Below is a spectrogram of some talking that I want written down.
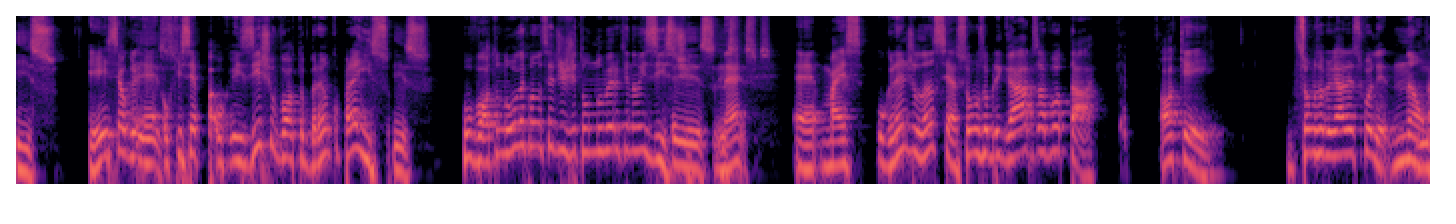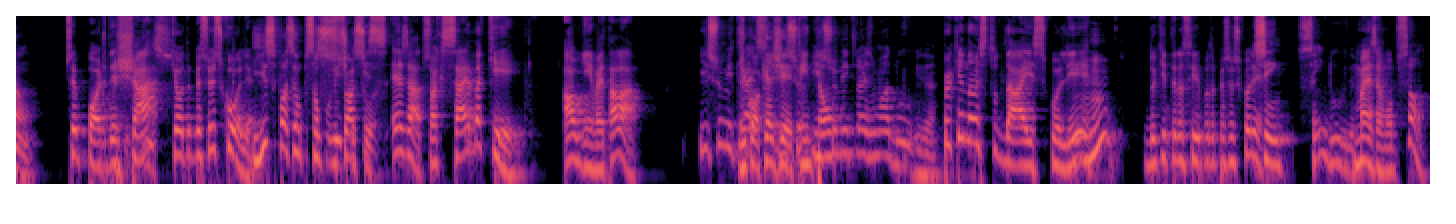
Isso, Esse é o, é Isso. o que sepa- o- existe o voto branco para isso. isso. O voto nulo é quando você digita um número que não existe, Isso, né? isso, isso. É, mas o grande lance é somos obrigados a votar. Ok. Somos obrigados a escolher. Não. Não. Você pode deixar Isso. que a outra pessoa escolha. Isso pode ser uma opção política só que, sua. exato. Só que saiba que alguém vai estar lá. Isso me De qualquer isso- jeito. Então- isso me traz uma dúvida. Por que não estudar e escolher Uhum. Do que transferir para outra pessoa escolher? Sim. Sem dúvida. Mas é uma opção.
